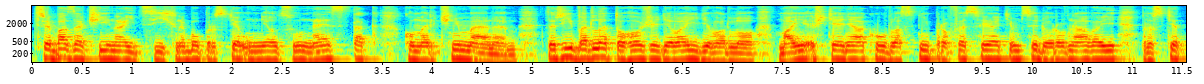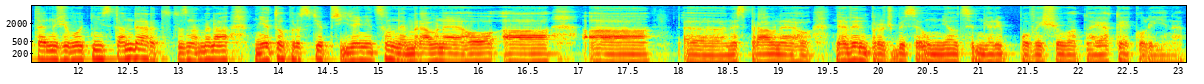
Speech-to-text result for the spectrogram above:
třeba začínajících nebo prostě umělců ne s tak komerčním jménem, kteří vedle toho, že dělají divadlo, mají ještě nějakou vlastní profesi a tím si dorovnávají prostě ten životní standard. To znamená, mně to prostě přijde něco nemravného a, a e, nesprávného. Nevím, proč by se umělci měli povyšovat na jakékoliv jiné,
